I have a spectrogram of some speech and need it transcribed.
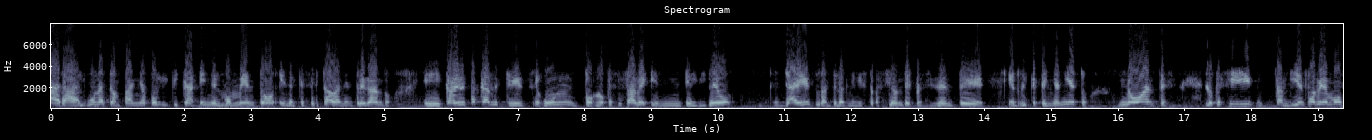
para alguna campaña política en el momento en el que se estaban entregando. Eh, cabe destacar de que según por lo que se sabe en el video ya es durante la administración del presidente Enrique Peña Nieto, no antes. Lo que sí también sabemos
